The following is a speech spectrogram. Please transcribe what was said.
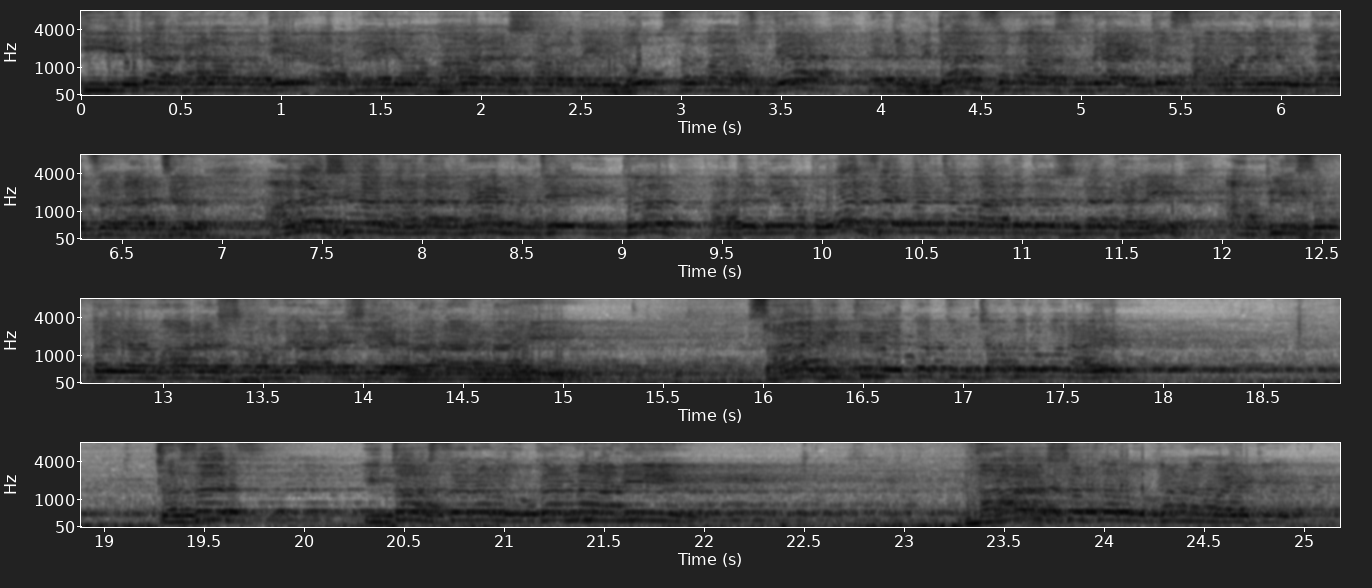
की येत्या काळामध्ये आपल्या या महाराष्ट्रामध्ये लोकसभा असू द्या नाहीतर विधानसभा असू द्या इथं सामान्य लोकांचं राज्य आल्याशिवाय राहणार नाही. म्हणजे इथं आदरणीय पवार साहेबांच्या मार्गदर्शनाखाली आपली सत्ता या महाराष्ट्रामध्ये आल्याशिवाय राहणार नाही. साहेब इथे लोक तुमच्या बरोबर आहेत. तसंच इथं असणाऱ्या लोकांना आणि महाराष्ट्रातल्या लोकांना माहिती आहे.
